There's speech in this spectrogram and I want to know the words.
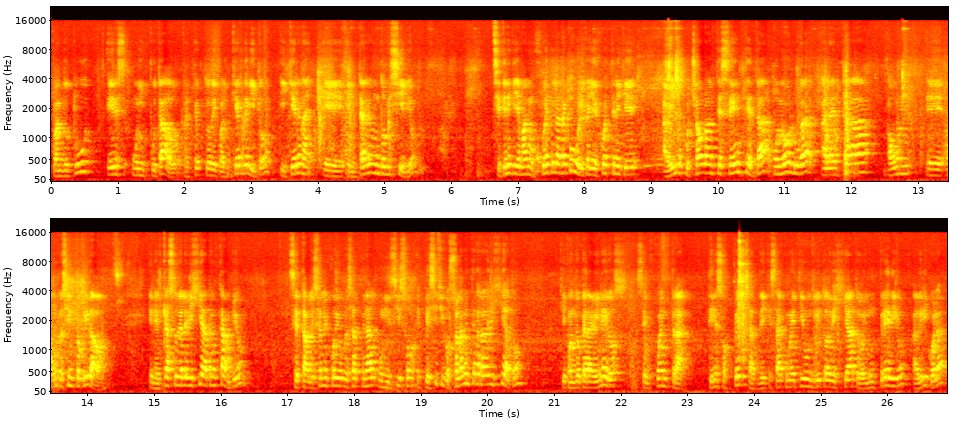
Cuando tú eres un imputado respecto de cualquier delito y quieren eh, entrar en un domicilio, se tiene que llamar un juez de la República y el juez tiene que habiendo escuchado los antecedentes, dar o no lugar a la entrada a un, eh, a un recinto privado. En el caso del vigiato, en cambio, se estableció en el Código Procesal Penal un inciso específico solamente para el vigiato, que cuando Carabineros se encuentra, tiene sospechas de que se ha cometido un delito de vigiato en un predio agrícola,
